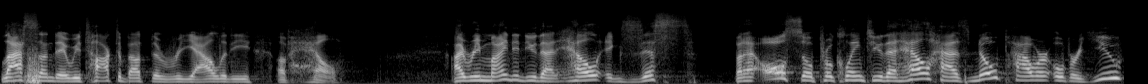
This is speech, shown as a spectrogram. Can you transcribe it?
Last Sunday, we talked about the reality of hell. I reminded you that hell exists, but I also proclaimed to you that hell has no power over you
